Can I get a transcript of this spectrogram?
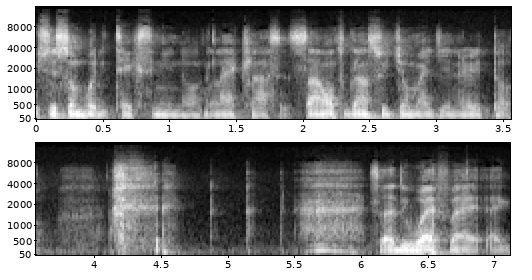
you see somebody texting in online classes. So I want to go and switch on my generator. so the Wi-Fi, like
